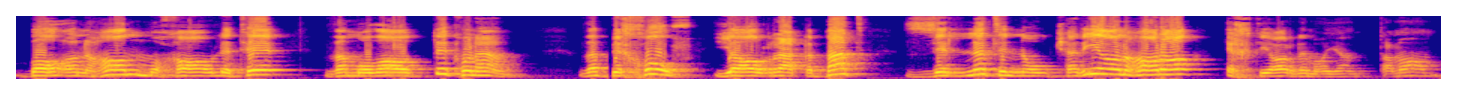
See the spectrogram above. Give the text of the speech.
با آنها مخالطه و مواده کنند. و به خوف یا رقبت ذلت نوکری آنها را اختیار نمایند. تمام.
